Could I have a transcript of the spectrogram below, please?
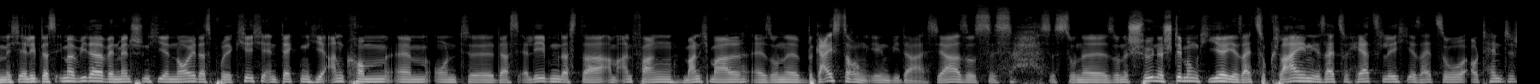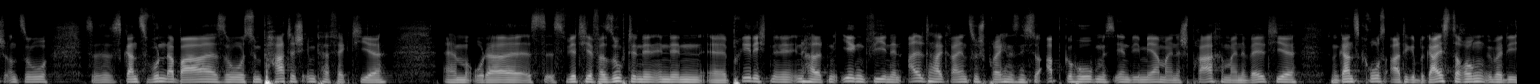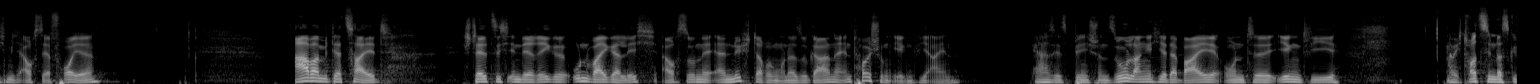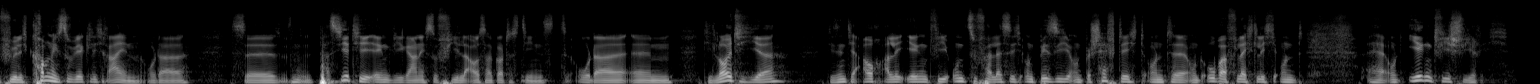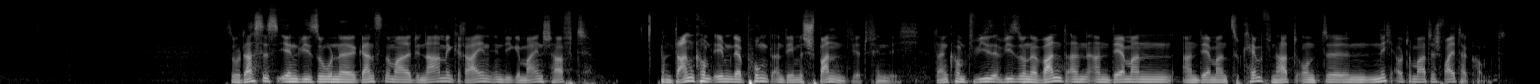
Ich erlebe das immer wieder, wenn Menschen hier neu das Projekt Kirche entdecken, hier ankommen ähm, und äh, das erleben, dass da am Anfang manchmal äh, so eine Begeisterung irgendwie da ist. Ja, also es ist, es ist so, eine, so eine schöne Stimmung hier. Ihr seid so klein, ihr seid so herzlich, ihr seid so authentisch und so. Es ist ganz wunderbar, so sympathisch imperfekt hier. Ähm, oder es, es, wird hier versucht, in den, in den äh, Predigten, in den Inhalten irgendwie in den Alltag reinzusprechen. Ist nicht so abgehoben, ist irgendwie mehr meine Sprache, meine Welt hier. Eine ganz großartige Begeisterung, über die ich mich auch sehr freue. Aber mit der Zeit stellt sich in der Regel unweigerlich auch so eine Ernüchterung oder sogar eine Enttäuschung irgendwie ein. Ja, also jetzt bin ich schon so lange hier dabei und äh, irgendwie habe ich trotzdem das Gefühl, ich komme nicht so wirklich rein oder es äh, passiert hier irgendwie gar nicht so viel außer Gottesdienst. Oder ähm, die Leute hier, die sind ja auch alle irgendwie unzuverlässig und busy und beschäftigt und, äh, und oberflächlich und, äh, und irgendwie schwierig. So, das ist irgendwie so eine ganz normale Dynamik rein in die Gemeinschaft. Und dann kommt eben der Punkt, an dem es spannend wird, finde ich. Dann kommt wie, wie so eine Wand, an, an, der man, an der man zu kämpfen hat und äh, nicht automatisch weiterkommt.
